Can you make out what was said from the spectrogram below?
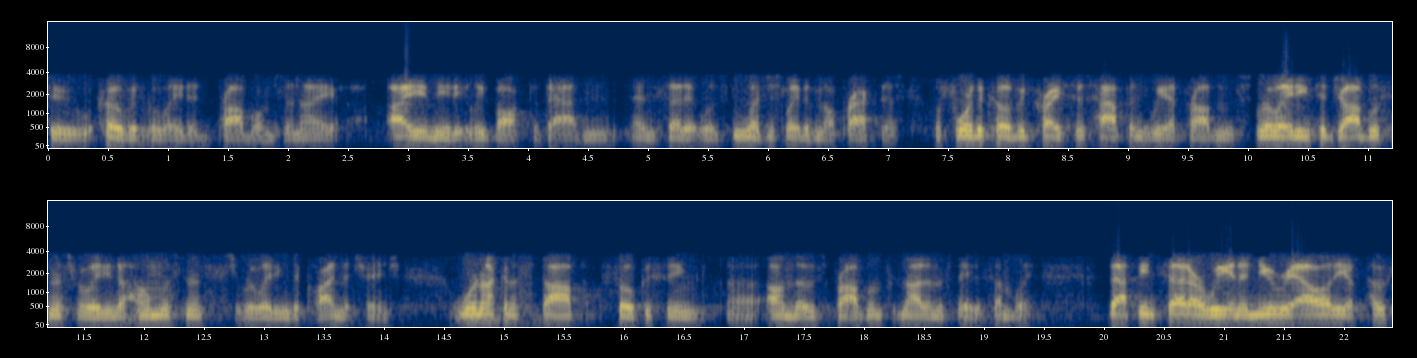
to COVID related problems. And I, I immediately balked at that and, and said it was legislative malpractice. Before the COVID crisis happened, we had problems relating to joblessness, relating to homelessness, relating to climate change. We're not going to stop focusing uh, on those problems, not in the state assembly. That being said, are we in a new reality, a post,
